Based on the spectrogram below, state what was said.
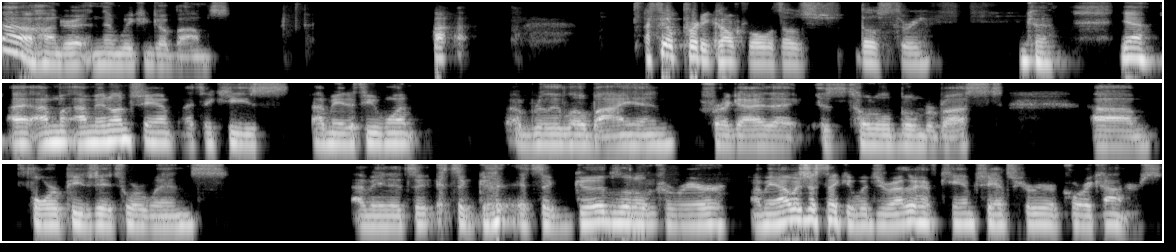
A hundred, and then we can go bombs. I, I feel pretty comfortable with those those three. Okay, yeah, I, I'm I'm in on champ. I think he's. I mean, if you want a really low buy-in, for a guy that is total boomer bust. Um, four PGA Tour wins. I mean, it's a it's a good it's a good little mm-hmm. career. I mean, I was just thinking, would you rather have Cam Champ's career or Corey Conners?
